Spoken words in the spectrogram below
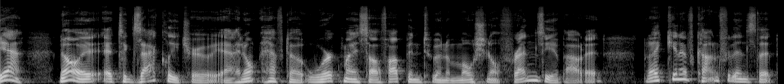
Yeah. No, it, it's exactly true. I don't have to work myself up into an emotional frenzy about it, but I can have confidence that,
